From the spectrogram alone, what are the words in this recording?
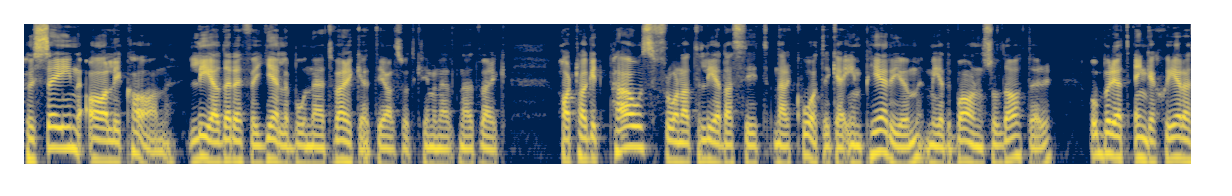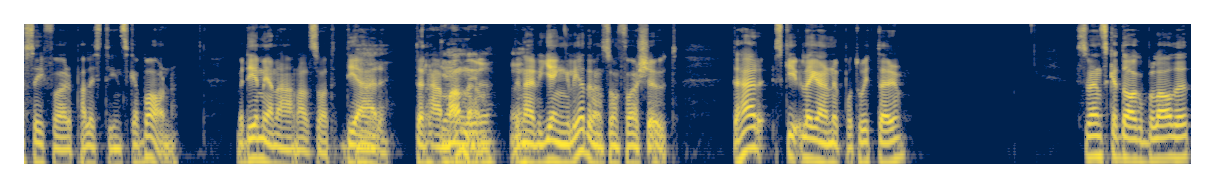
Hussein Ali Khan, ledare för Hjällbo-nätverket, det är alltså ett kriminellt nätverk, har tagit paus från att leda sitt narkotikaimperium med barnsoldater och börjat engagera sig för palestinska barn. Med det menar han alltså att det är mm den här mannen, Gängledare. den här gängledaren som förs ut. Det här lägger han upp på Twitter. Svenska Dagbladet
